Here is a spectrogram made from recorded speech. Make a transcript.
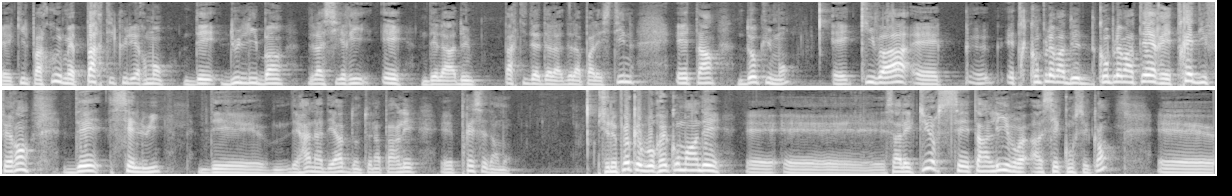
euh, qu'il parcourt, mais particulièrement du Liban, de la Syrie et de la, d'une partie de, la, Palestine, est un document euh, qui va euh, être complémentaire et très différent de celui des, des Hanadiab dont on a parlé précédemment. Je ne peux que vous recommander et, et, sa lecture. C'est un livre assez conséquent. Et,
